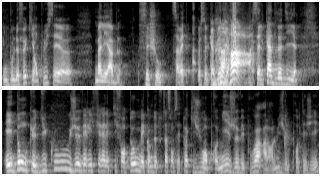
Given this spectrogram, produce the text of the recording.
une boule de feu qui en plus est euh, malléable. C'est chaud. Ça va être. euh, C'est le cas de le dire. Ah C'est le cas de le dire. Et donc, euh, du coup, je vérifierai les petits fantômes, mais comme de toute façon, c'est toi qui joues en premier, je vais pouvoir. Alors, lui, je vais le protéger.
